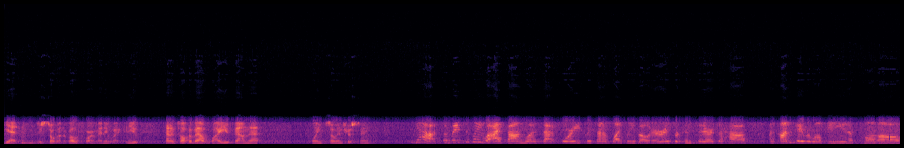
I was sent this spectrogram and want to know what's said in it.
yet mm-hmm. they're still going to vote for him anyway. Can you kind of talk about why you found that point so interesting? Yeah, so basically what I found was that 40% of likely voters were considered to have an unfavorable opinion of Cuomo.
